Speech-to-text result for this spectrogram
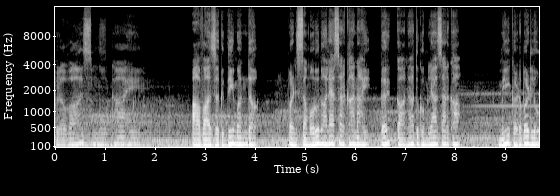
प्रवास मोठा आहे. आवाज अगदी मंद पण समोरून आल्यासारखा नाही तर कानात घुमल्यासारखा. मी गडबडलो.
